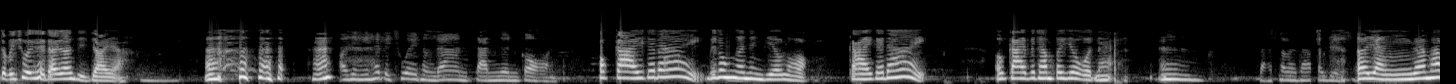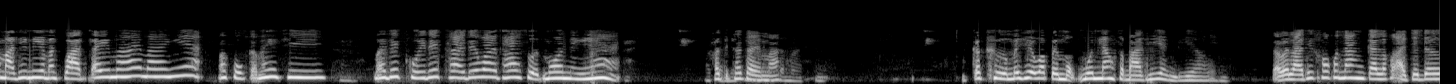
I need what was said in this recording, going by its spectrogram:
จะไปช่วยใครได้ด้านจิตใจอะอืมฮะเอาอย่างนี้ให้ไปช่วยทางด้านการเงินก่อน เอากายก็ได้ ไม่ต้องเงินอย่างเดียวหรอกกายก็ได้ เอากายไปทำประโยชน์นะอืม สาธารณประโยชน์เอออย่างถ้ามาที่นี่มากวาดใบไม้มาเงี้ยมาปลูกกับแม่ชีไม่ได้คุยได้ใครได้ไหว้พระสวดมนต์อย่างเงี้ยเข้าเข้าใจไหมสมาธิก็คือไม่ใช่ว่าไปหมกมุ่นนั่งสมาธิอย่างเดียว แต่เวลาที่เขาก็นั่งกันแล้วก็อาจจะเดิ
